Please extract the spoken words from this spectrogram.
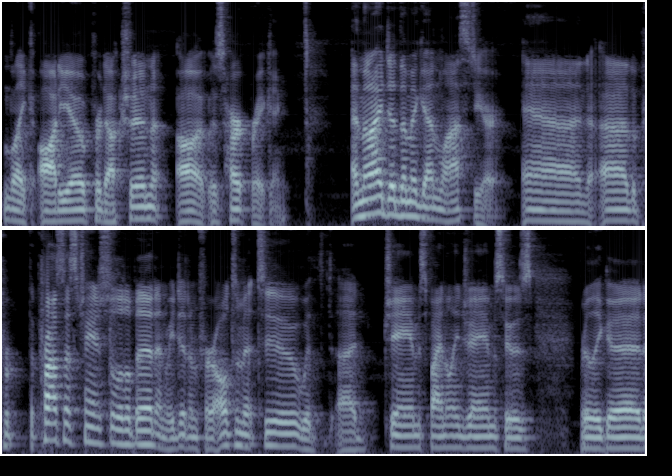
like audio production, uh, it was heartbreaking. And then I did them again last year, and uh, the pr- the process changed a little bit, and we did them for Ultimate Two with uh, James, finally James, who's really good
